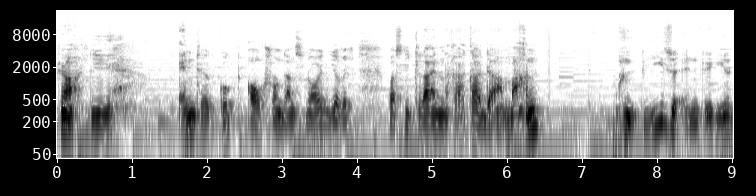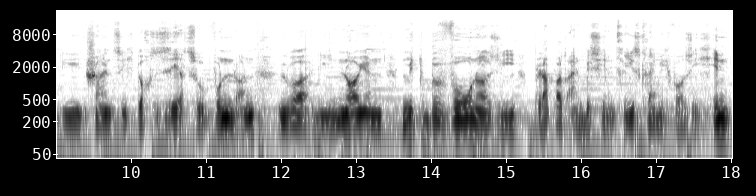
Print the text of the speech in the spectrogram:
Tja, die Ente guckt auch schon ganz neugierig, was die kleinen Racker da machen. Und diese Ente hier, die scheint sich doch sehr zu wundern über die neuen Mitbewohner. Sie plappert ein bisschen griesgrämig vor sich hin.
